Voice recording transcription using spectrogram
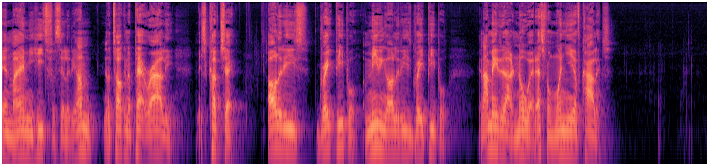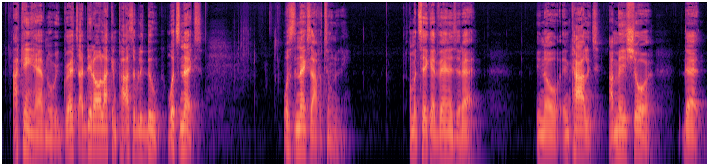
in Miami Heat's facility. I'm you know talking to Pat Riley, Mitch Kupchak, all of these great people. I'm meeting all of these great people, and I made it out of nowhere. That's from one year of college. I can't have no regrets. I did all I can possibly do. What's next? What's the next opportunity? I'm gonna take advantage of that. You know, in college, I made sure that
